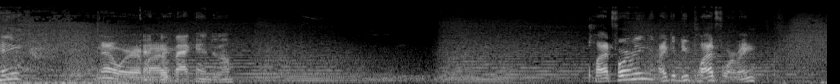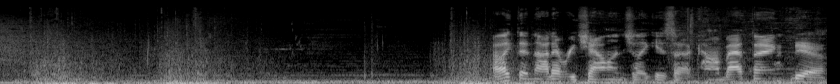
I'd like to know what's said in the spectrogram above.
Okay. Now where am I? go back into him. Platforming? I could do platforming. I like that not every challenge like is a combat thing. Yeah.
